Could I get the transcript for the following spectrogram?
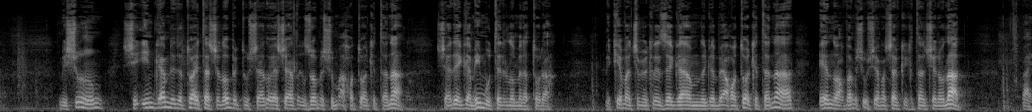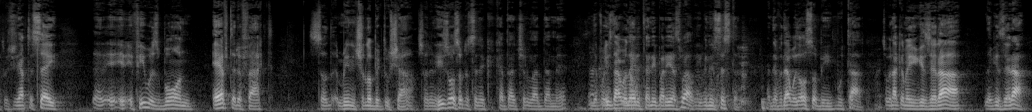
משום שאם גם לידתו הייתה שלא בקדושה, לא היה שייך לחזור משום אחותו הקטנה, שהרי גם היא מותרת לו מן התורה. מכיוון שבמקרה זה גם לגבי אחותו הקטנה, אין לו אחווה משום שנחשב כקטן שנולד. Right, which you have to say, uh, if he was born after the fact, so meaning shelo b'kedusha, so then he's also considered katan shenolad dameh, and therefore he's not related to anybody as well, even his sister, and therefore that would also be mutar. So we're not going to make a gezerah, the gezerah.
